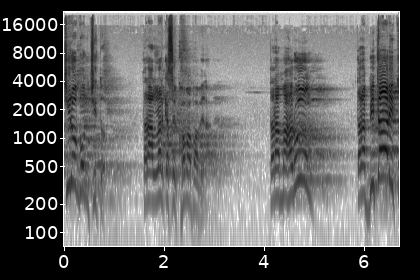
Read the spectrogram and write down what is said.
চিরবঞ্চিত। তারা আল্লাহর কাছে ক্ষমা পাবে না। তারা মাহরুম। তারা বিতাড়িত।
